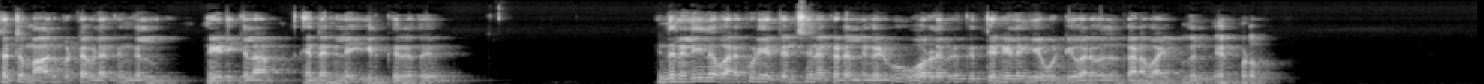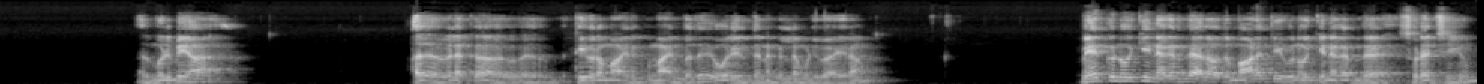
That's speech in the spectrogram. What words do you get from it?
சற்று மாறுபட்ட விளக்கங்கள் நீடிக்கலாம் என்ற நிலை இருக்கிறது. இந்த நிலையில் வரக்கூடிய தென்சீன கடல் நிகழ்வு ஓரளவிற்கு தென்னிலங்கையை ஒட்டி வருவதற்கான வாய்ப்புகள் ஏற்படும். அது முழுமையாக அது விளக்க தீவிரமாக இருக்குமா என்பது ஓரிரு தினங்களில் முடிவாயிரும். மேற்கு நோக்கி நகர்ந்த அதாவது மாலத்தீவு நோக்கி நகர்ந்த சுழற்சியும்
